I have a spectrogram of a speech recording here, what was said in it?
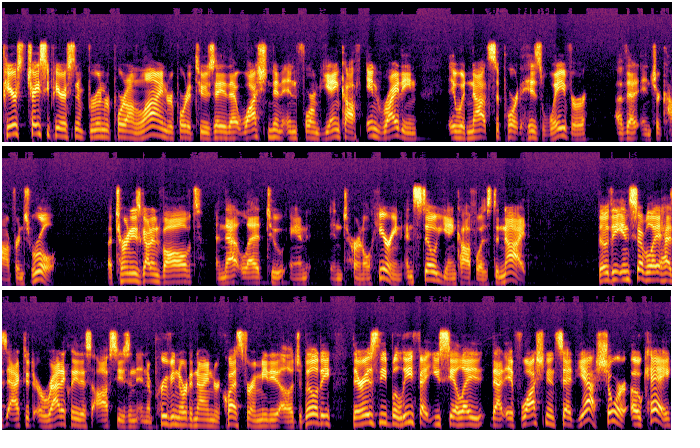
Pierce, Tracy Pierson of Bruin Report Online reported Tuesday that Washington informed Yankoff in writing it would not support his waiver of that intra-conference rule. Attorneys got involved, and that led to an internal hearing, and still Yankoff was denied. Though the NCAA has acted erratically this offseason in approving or denying requests for immediate eligibility, there is the belief at UCLA that if Washington said, yeah, sure, okay,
